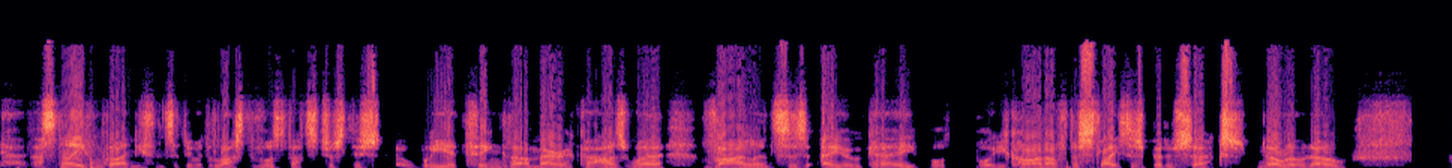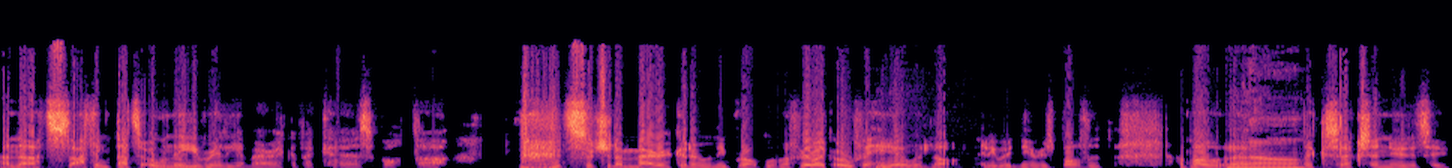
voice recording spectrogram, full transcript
Yeah, that's not even got anything to do with The Last of Us. That's just this weird thing that America has where violence is a okay, but but you can't have the slightest bit of sex. No, no, no. And that's I think that's only really America that cares about that. it's such an American only problem. I feel like over here we're not anywhere near as bothered about um, No. like sex and nudity.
